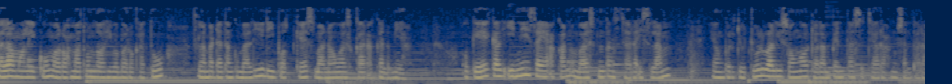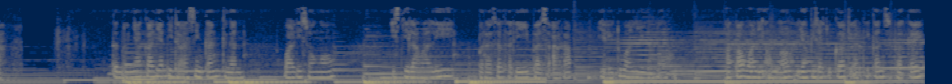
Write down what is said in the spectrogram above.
Assalamualaikum warahmatullahi wabarakatuh. Selamat datang kembali di podcast Manawa Sekar Akademia. Oke, kali ini saya akan membahas tentang sejarah Islam Yang berjudul Wali Songo dalam pentas sejarah Nusantara. Tentunya kalian tidak asingkan dengan Wali Songo. Istilah wali berasal dari bahasa Arab yaitu waliullah atau wali Allah yang bisa juga diartikan sebagai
